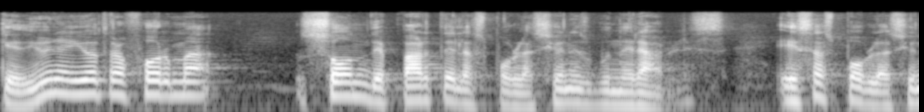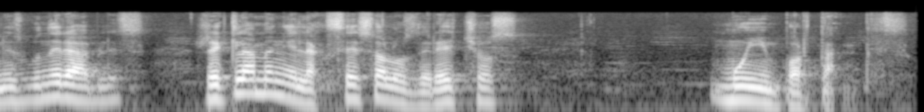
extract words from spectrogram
que de una y otra forma son de parte de las poblaciones vulnerables. Esas poblaciones vulnerables reclaman el acceso a los derechos muy importantes.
